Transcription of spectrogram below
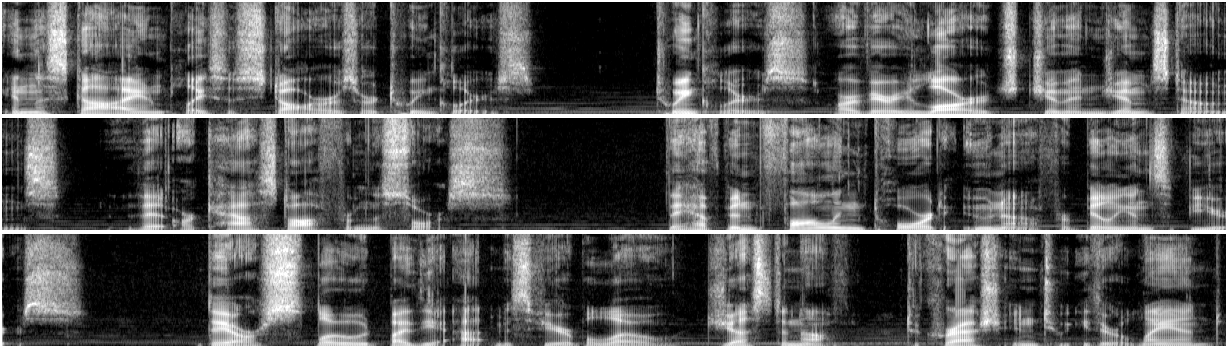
In the sky, in place of stars, or twinklers. Twinklers are very large gem and gemstones that are cast off from the source. They have been falling toward Una for billions of years. They are slowed by the atmosphere below just enough to crash into either land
